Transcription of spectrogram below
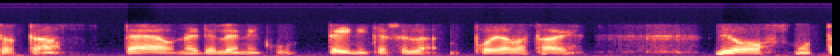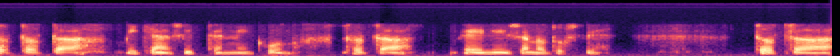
tota, tämä on edelleen niin kuin teinikäisellä pojalla tai joo, mutta tota, mikään sitten niin kuin, tota, ei niin sanotusti tota,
